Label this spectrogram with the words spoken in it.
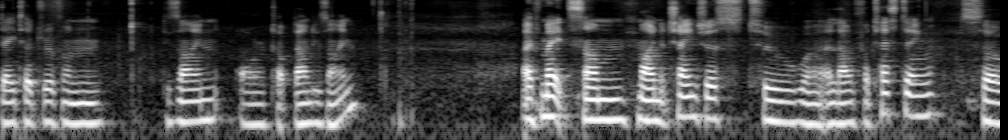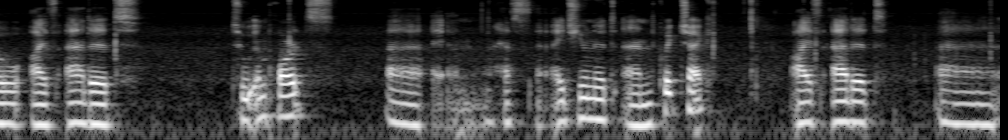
data-driven design or top-down design. I've made some minor changes to uh, allow for testing, so I've added two imports, uh, um, has HUnit and QuickCheck. I've added uh,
